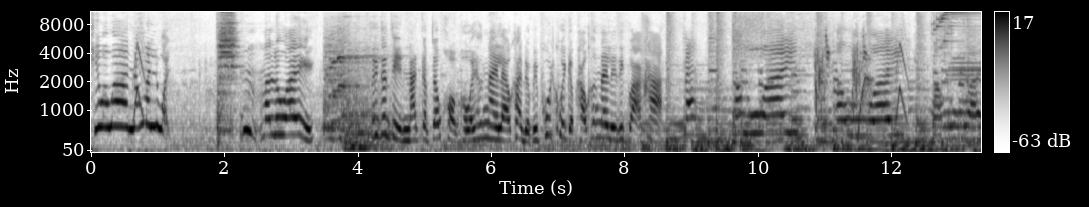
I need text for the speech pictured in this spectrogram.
ชิวาว่าน้องมารวยมมารวยซึ่งจันจีนัดกับเจ้าของเขาไว้ข้างในแล้วค่ะ เดี๋ยวไปพูดคุยกับเขาข้างในเลยดีกว่าค่ะแป๊ะมารวย มารวยมารวย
